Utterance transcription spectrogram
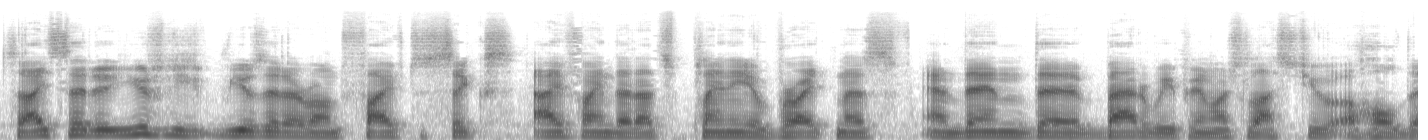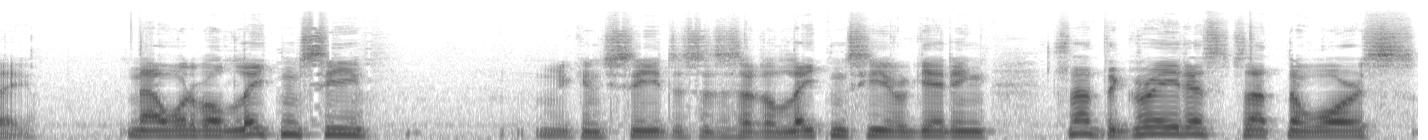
So I said I usually use it around five to six. I find that that's plenty of brightness and then the battery pretty much lasts you a whole day. Now what about latency? You can see this is the sort of latency you're getting. It's not the greatest, it's not the worst.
